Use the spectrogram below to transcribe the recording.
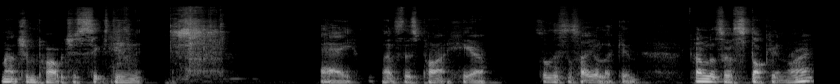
matching part, which is 16A. That's this part here. So this is how you're looking. Kind of looks like a stocking, right?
